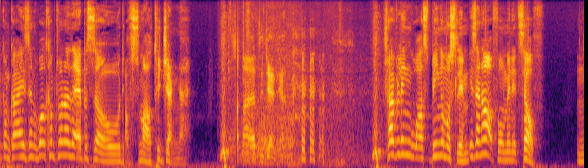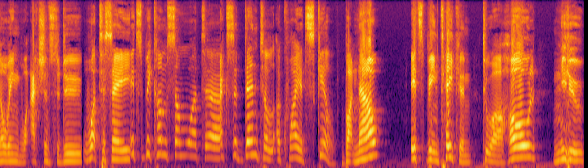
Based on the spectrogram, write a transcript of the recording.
alaikum guys and welcome to another episode of Smile to Jannah. Smile to Jannah. Traveling whilst being a Muslim is an art form in itself. Knowing what actions to do, what to say, it's become somewhat uh, accidental acquired skill. But now, it's been taken to a whole new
